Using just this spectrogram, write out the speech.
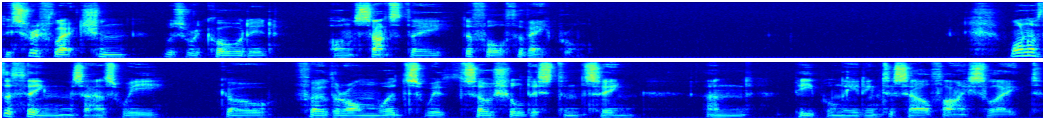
This reflection was recorded on Saturday, the 4th of April. One of the things as we go further onwards with social distancing and people needing to self isolate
